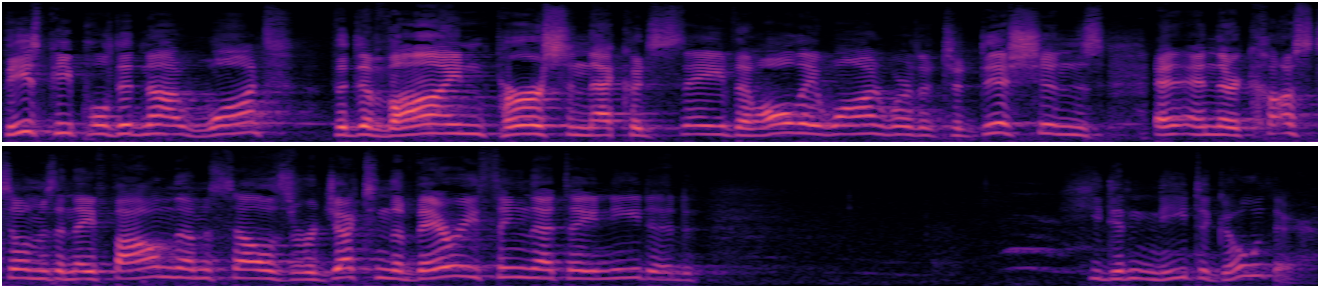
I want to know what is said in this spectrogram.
these people did not want the divine person that could save them. All they wanted were the traditions and, and their customs, and they found themselves rejecting the very thing that they needed. He didn't need to go there.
